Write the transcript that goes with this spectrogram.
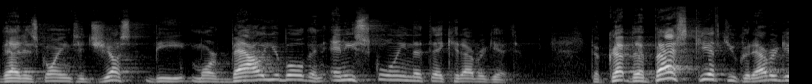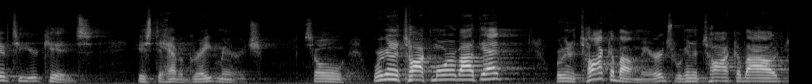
that is going to just be more valuable than any schooling that they could ever get. The, the best gift you could ever give to your kids is to have a great marriage. So, we're going to talk more about that. We're going to talk about marriage. We're going to talk about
